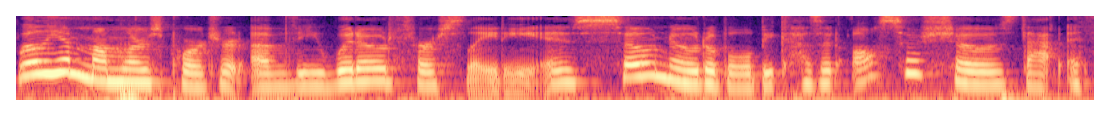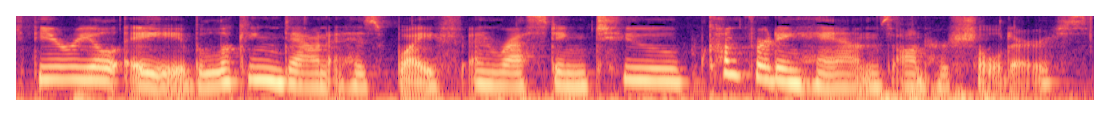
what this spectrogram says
William Mumler's portrait of the widowed First Lady is so notable because it also shows that ethereal Abe looking down at his wife and resting two comforting hands on her shoulders.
